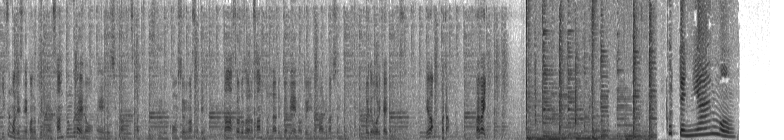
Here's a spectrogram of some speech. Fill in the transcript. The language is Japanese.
いつもですねこのクイズは3分ぐらいの、えー、時間を使ってですね録音しておりますのでまあそろそろ3分になるんじゃねえのというのもありましたのでこれで終わりたいと思います。ではまた。バイバイ。くってにゃんもん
